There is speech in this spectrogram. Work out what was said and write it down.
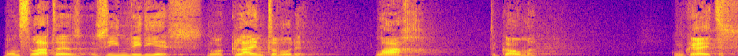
om ons te laten zien wie die is. Door klein te worden, laag te komen, concreet.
